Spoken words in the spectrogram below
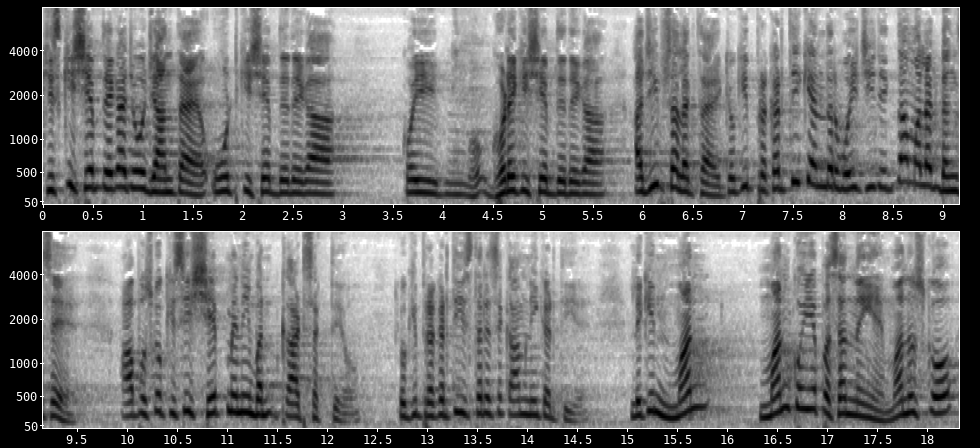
किसकी शेप देगा? जो वो जानता है। ऊँट की शेप दे देगा, कोई घोड़े की शेप दे देगा। अजीब सा लगता है, क्योंकि प्रकृति के अंदर वही चीज़ एकदम अलग ढंग से है। आप उसको किसी शेप में नहीं बन, काट सकते हो, क्योंकि प्रकृति इस तरह से काम नहीं करती है। लेकिन मन मन को यह पसंद नहीं है। मन उसको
